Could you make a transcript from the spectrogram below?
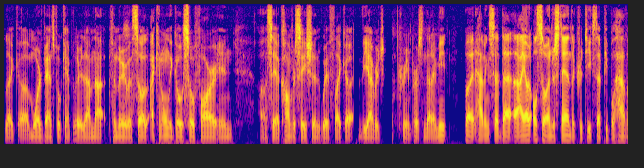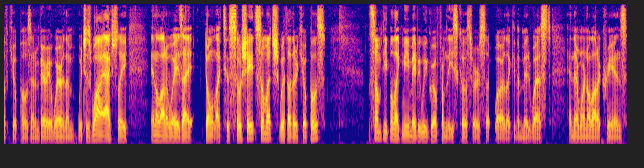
like uh, more advanced vocabulary that I'm not familiar with. So I can only go so far in, uh, say, a conversation with like uh, the average Korean person that I meet. But having said that, I also understand the critiques that people have of Kyopos, and I'm very aware of them, which is why actually, in a lot of ways, I don't like to associate so much with other Kyopos some people like me, maybe we grew up from the East Coast or, or like the Midwest, and there weren't a lot of Koreans.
